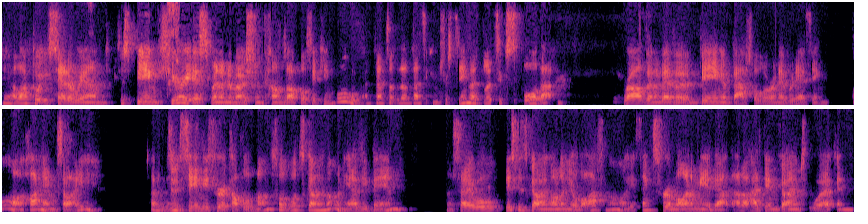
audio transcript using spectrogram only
yeah, I liked what you said around just being curious when an emotion comes up or thinking, oh, that's, that's interesting. Let, let's explore that rather than it ever being a battle or an everyday thing. Oh, hi, anxiety. I haven't seen you for a couple of months. What, what's going on? How have you been? And say, well, this is going on in your life. Oh, yeah, thanks for reminding me about that. I had been going to work and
